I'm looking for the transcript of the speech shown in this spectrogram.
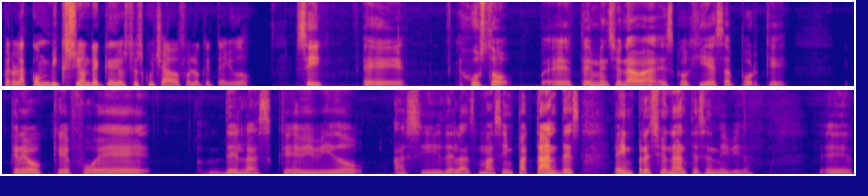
pero la convicción de que Dios te escuchaba fue lo que te ayudó. Sí, eh, justo eh, te mencionaba, escogí esa porque creo que fue de las que he vivido así, de las más impactantes e impresionantes en mi vida. Eh,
